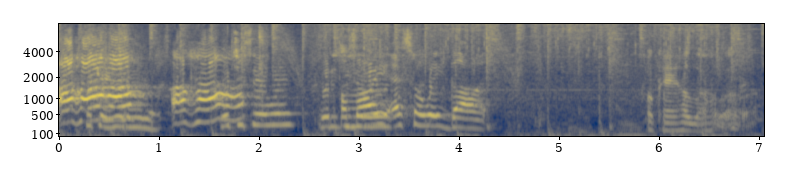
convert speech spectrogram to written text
Aha. Aha. What you say it was? What did you Omari say? it SO8 God. Okay, hold on, hold on.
